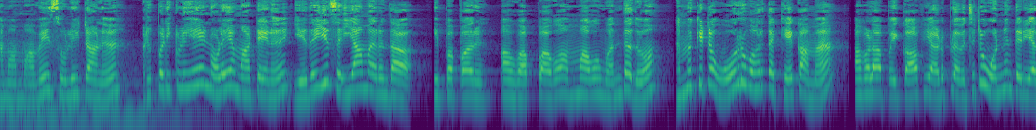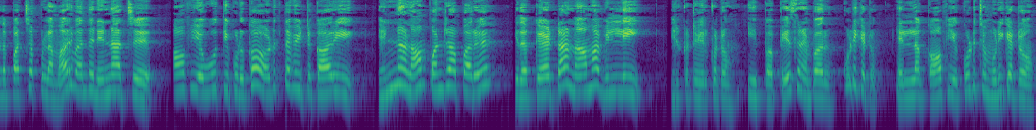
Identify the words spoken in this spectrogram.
நம்ம அம்மாவே சொல்லிட்டானு. அடுப்படிக்குள்ளேயே நுழைய மாட்டேன்னு எதையும் செய்யாம இருந்தா. இப்ப பாரு அவங்க அப்பாவும் அம்மாவும் வந்ததும் நம்ம கிட்ட ஒரு வார்த்தை கேட்காம அவளா போய் காஃபி அடுப்புல வச்சுட்டு ஒன்னும் தெரியாத பச்சை புள்ள மாதிரி வந்து நின்னாச்சு. காஃபிய ஊத்தி கொடுக்க அடுத்த வீட்டுக்காரி. என்னலாம் பண்றா பாரு? இத கேட்டா நாம வில்லி. இருக்கட்டும் இருக்கட்டும். இப்ப பேசுறேன் பாரு. குடிக்கட்டும். எல்லாம் காஃபிய குடிச்சு முடிக்கட்டும்.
